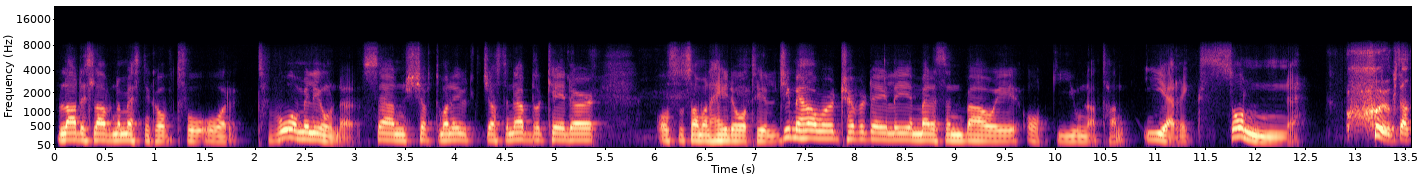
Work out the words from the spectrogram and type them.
Vladislav Namestnikov, två år, 2 miljoner. Sen köpte man ut Justin Abdelkader och så sa man hej då till Jimmy Howard, Trevor Daley, Madison Bowie och Jonathan Eriksson. Sjukt att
